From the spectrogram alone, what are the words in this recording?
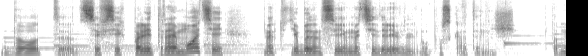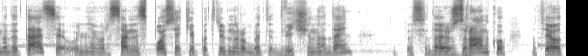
до от, е, цих всіх палітри емоцій, ми тоді будемо свій емоційний рівень опускати нижче. Тобто медитація універсальний спосіб, який потрібно робити двічі на день. Тобто сідаєш зранку, от я от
